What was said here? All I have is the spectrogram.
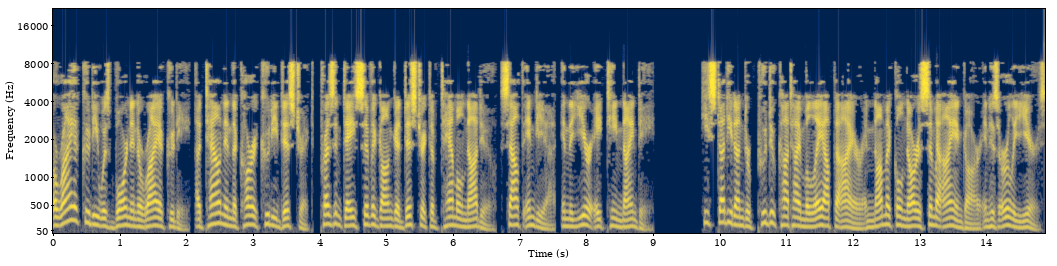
Ariyakudi was born in Ariyakudi, a town in the Karaikudi district, present-day Sivaganga district of Tamil Nadu, South India, in the year 1890. He studied under Pudukottai Malayappa Iyer and Namakkal Narasimha Iyengar in his early years.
